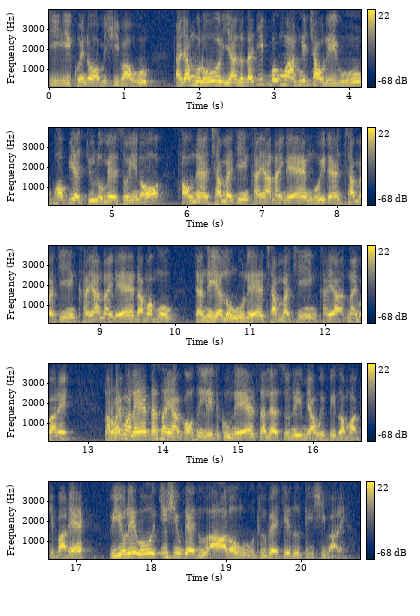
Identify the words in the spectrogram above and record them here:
ကြည်အေးခွင့်တော့မရှိပါဘူးဒါကြောင့်မို့လို့ရာဇသက်ကြီးပုံမှ264ကိုဖောက်ပြက်ကျူးလို့မယ်ဆိုရင်တော့ထောင်ဒဏ်ချမှတ်ခြင်းခံရနိုင်တယ်ငွေဒဏ်ချမှတ်ခြင်းခံရနိုင်တယ်ဒါမှမဟုတ် ဒဏ်နှစ်ရက်လုံးကိုလည်းချမှတ်ခြင်းခံရနိုင်ပါတယ်။နောက်တစ်ပိုင်းမှာလည်းသက်ဆိုင်ရာခေါင်းစဉ်လေးတစ်ခုနဲ့ဆက်လက်ဆွေးနွေးမျှဝေပေးသွားမှာဖြစ်ပါတယ်။ဗီဒီယိုလေးကိုကြည့်ရှုခဲ့သူအားလုံးကိုအထူးပဲကျေးဇူးတင်ရှိပါတယ်။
